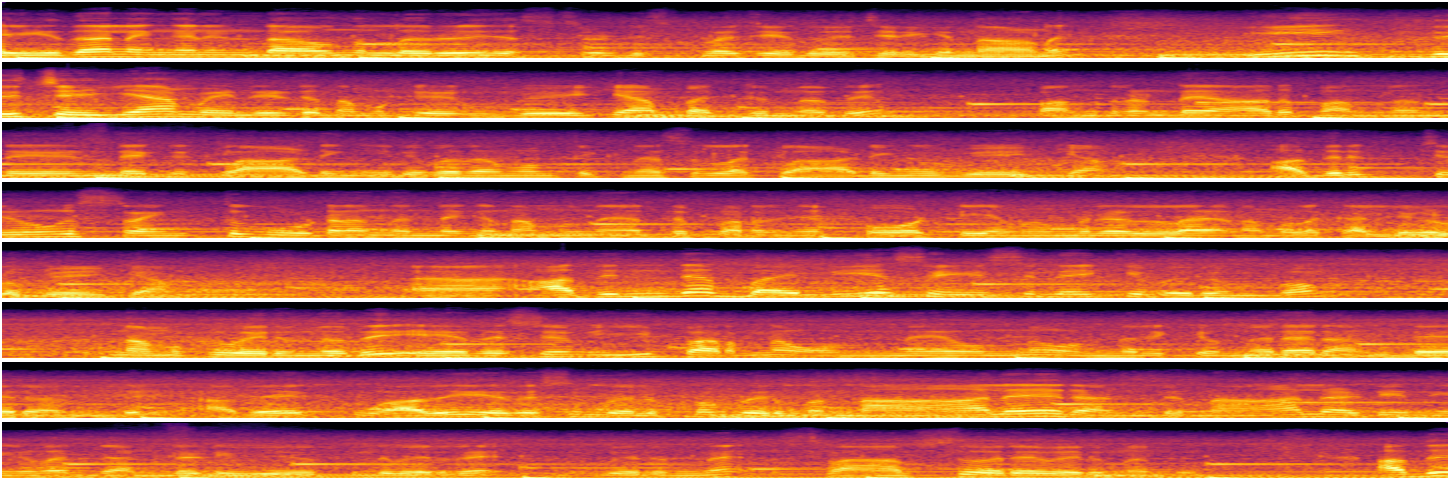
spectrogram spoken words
ചെയ്താൽ എങ്ങനെ ഉണ്ടാവും എന്നുള്ളൊരു ജസ്റ്റ് ഡിസ്പ്ലേ ചെയ്ത് വെച്ചിരിക്കുന്നതാണ്. ഈ ഇത് ചെയ്യാൻ വേണ്ടിയിട്ട് നമുക്ക് ഉപയോഗിക്കാൻ പറ്റുന്നത് പന്ത്രണ്ട് ആറ് പന്ത്രണ്ട് ഏഴിന്റെ ഒക്കെ ക്ലാഡിങ് ഇരുപത് എം എം തിക്നെസ് ഉള്ള ക്ലാഡിങ് ഉപയോഗിക്കാം. അതിൽ ഇച്ചിരി കൂടി സ്ട്രെങ്ത്ത് കൂട്ടണമെന്നുണ്ടെങ്കിൽ നമ്മൾ നേരത്തെ പറഞ്ഞ ഫോർട്ടി എം എമ്മിലുള്ള നമ്മളെ കല്ലുകൾ ഉപയോഗിക്കാം. അതിന്റെ വലിയ സൈസിലേക്ക് വരുമ്പം നമുക്ക് വരുന്നത് ഏകദേശം ഈ പറഞ്ഞ ഒന്ന് ഒന്ന് ഒന്നരയ്ക്ക് ഒന്നര രണ്ട് രണ്ട്. അതേ അത് ഏകദേശം വലുപ്പം വരുമ്പോൾ നാല് രണ്ട് നാലടി നീളം രണ്ടടി വീതത്തിൽ വരെ വരുന്ന സ്ലാബ്സ് വരെ വരുന്നുണ്ട്. അത്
